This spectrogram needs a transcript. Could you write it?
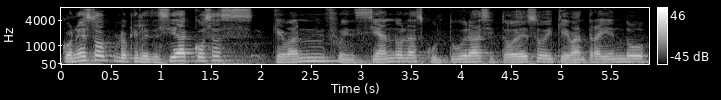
con esto lo que les decía, cosas que van influenciando las culturas y todo eso y que van trayendo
